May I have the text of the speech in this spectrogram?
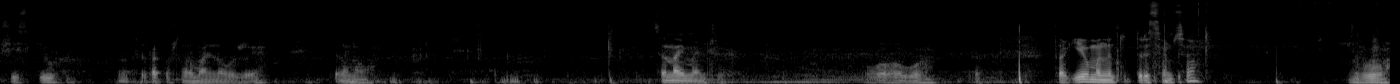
6 кіл. Ну, це також нормально вважаю. Це немало. Це найменших. Увага, увага. Так. Є в мене тут три самця. Во.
